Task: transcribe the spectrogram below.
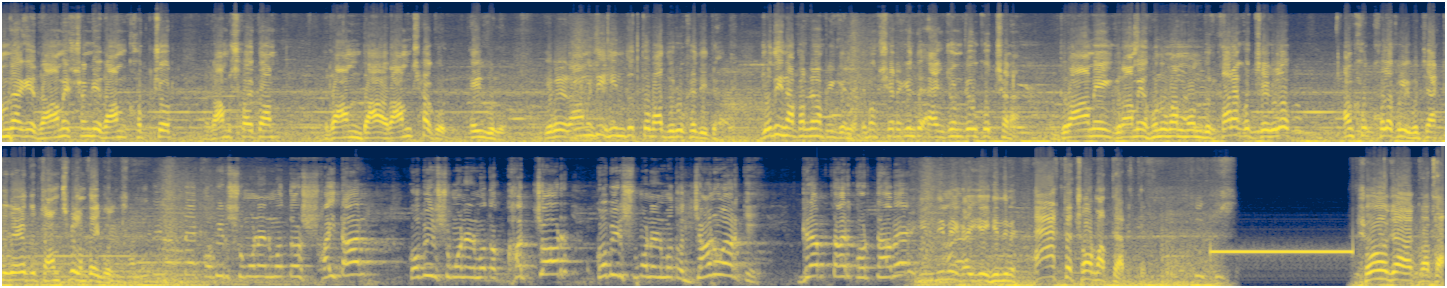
আমরা আগে রামের সঙ্গে রাম খচ্চর রাম শয়তান রাম দা রাম ছাগল এইগুলো। এবারে রাম হিন্দুত্ববাদ রুখে দিতে হবে। যদি না পারেন আপনি গেলেন এবং সেটা কিন্তু একজন কেউ করছে না। গ্রামে গ্রামে হনুমান মন্দির কারা করছে এগুলো? আমি খুব খোলাখুলি বলছি একটা জায়গায় তো চান্স পেলাম তাই বলছি। কবির সুমনের মতো শয়তান কবির সুমনের মতো খচ্চর কবির সুমনের মতো জানোয়ারকে গ্রেপ্তার করতে হবে। হিন্দি মে গাইয়ে হিন্দি মে একটা চর মারতে হবে। সোজা কথা।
